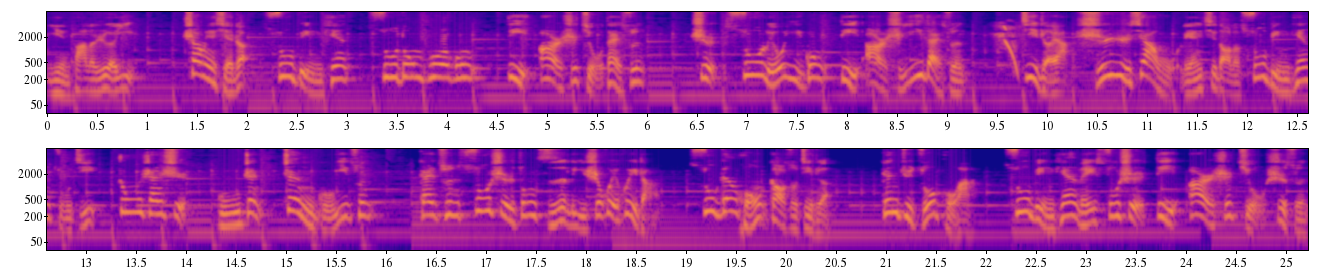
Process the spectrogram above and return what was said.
引发了热议，上面写着“苏炳添，苏东坡公第二十九代孙，是苏刘义公第二十一代孙”。记者呀，十日下午联系到了苏炳添祖籍中山市古镇镇古一村。该村苏氏宗祠理事会会长苏根红告诉记者，根据族谱啊，苏炳添为苏氏第二十九世孙。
